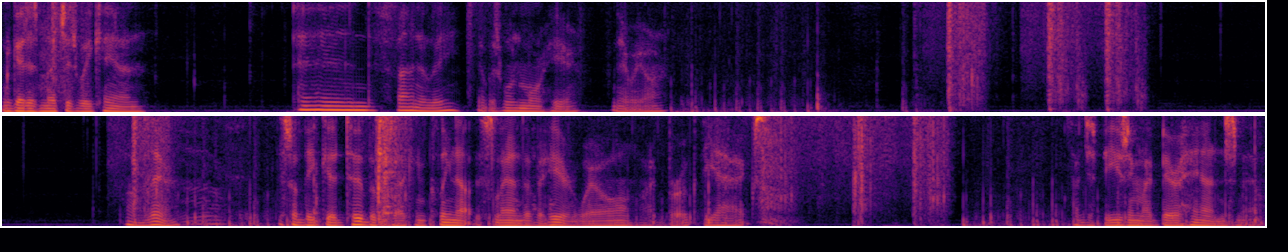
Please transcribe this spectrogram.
We'll get as much as we can. And finally, there was one more here. There we are. Oh, there. This will be good too because I can clean out this land over here. Well, I broke the axe. So I'll just be using my bare hands now.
